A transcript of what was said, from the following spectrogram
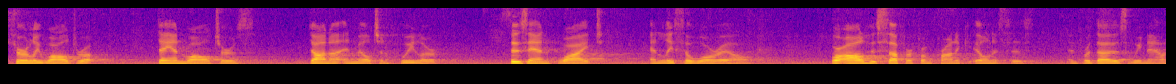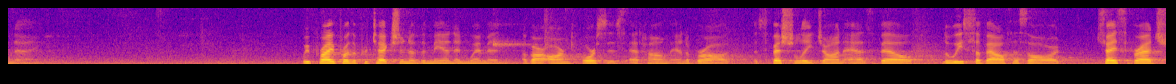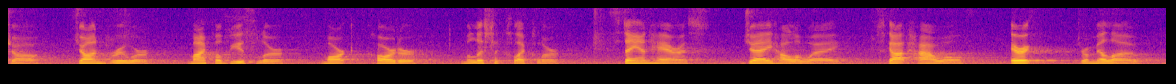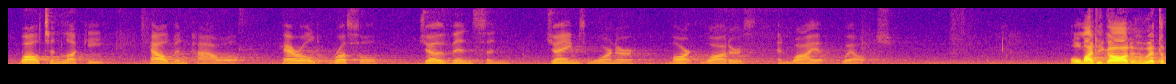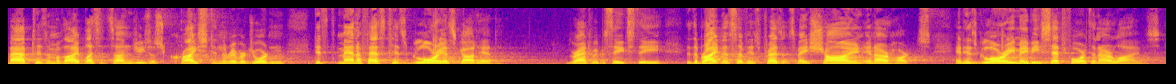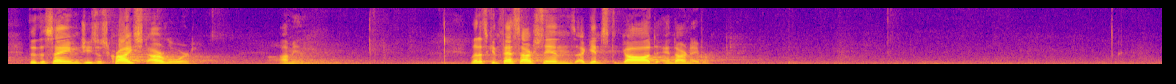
Shirley Waldrop, Dan Walters, Donna and Milton Wheeler, Suzanne White, and Lisa Worrell. for all who suffer from chronic illnesses, and for those we now name. We pray for the protection of the men and women of our armed forces at home and abroad, especially John Asbell, Louisa Balthazar, Chase Bradshaw, John Brewer, Michael Buthler, Mark Carter, Melissa Kleckler, Stan Harris, Jay Holloway, Scott Howell, Eric Dramillo, Walton Lucky, Calvin Powell, Harold Russell, Joe Vinson, James Warner, Mark Waters, and Wyatt Welch. Almighty God, who at the baptism of thy blessed Son, Jesus Christ, in the river Jordan, didst manifest his glorious Godhead, grant, we beseech thee, that the brightness of his presence may shine in our hearts and his glory may be set forth in our lives through the same Jesus Christ our Lord. Amen. Let us confess our sins against God and our neighbor.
